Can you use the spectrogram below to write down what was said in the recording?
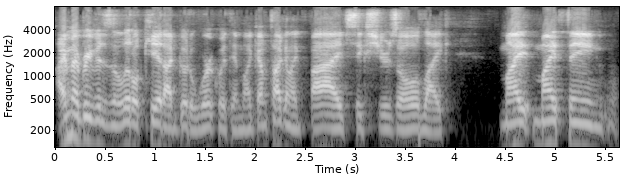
I remember even as a little kid, I'd go to work with him. Like I'm talking like five, six years old. Like my my thing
